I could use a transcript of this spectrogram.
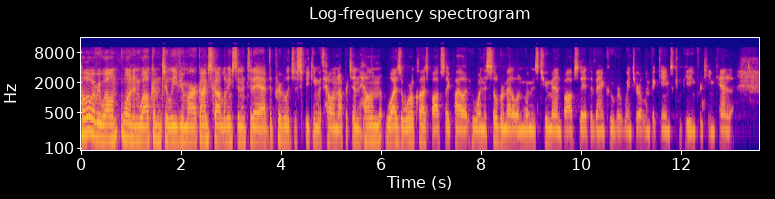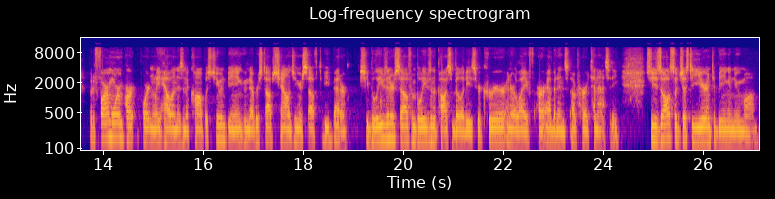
Hello, everyone, and welcome to Leave Your Mark. I'm Scott Livingston, and today I have the privilege of speaking with Helen Upperton. Helen was a world class bobsleigh pilot who won the silver medal in women's two man bobsleigh at the Vancouver Winter Olympic Games, competing for Team Canada. But far more importantly, Helen is an accomplished human being who never stops challenging herself to be better. She believes in herself and believes in the possibilities. Her career and her life are evidence of her tenacity. She is also just a year into being a new mom.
